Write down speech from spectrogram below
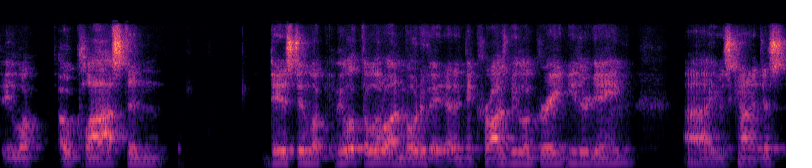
they looked outclassed and they just didn't look, they looked a little unmotivated. I didn't think Crosby looked great in either game. Uh, he was kind of just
